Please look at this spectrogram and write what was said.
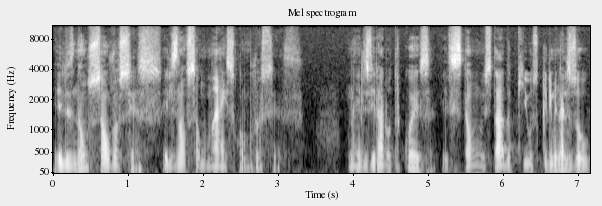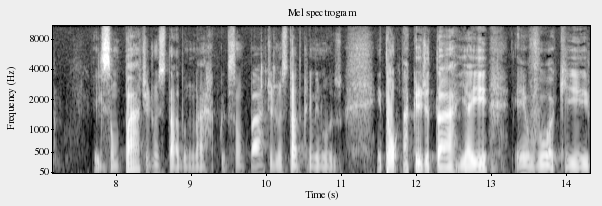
Eles não são vocês, eles não são mais como vocês. Né? Eles viraram outra coisa, eles estão no estado que os criminalizou. Eles são parte de um Estado narco, eles são parte de um Estado criminoso. Então, acreditar, e aí eu vou aqui,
